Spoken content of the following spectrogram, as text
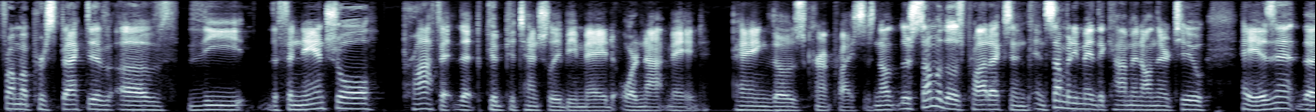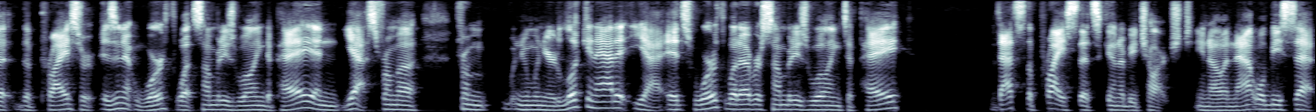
from a perspective of the the financial profit that could potentially be made or not made paying those current prices. Now there's some of those products and and somebody made the comment on there too, hey, isn't the the price or isn't it worth what somebody's willing to pay? And yes, from a from when, when you're looking at it, yeah, it's worth whatever somebody's willing to pay that's the price that's going to be charged you know and that will be set.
